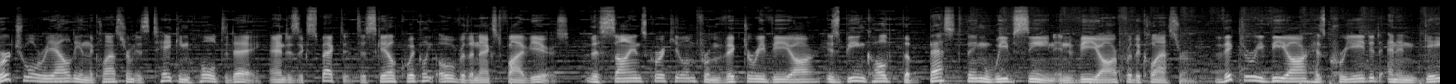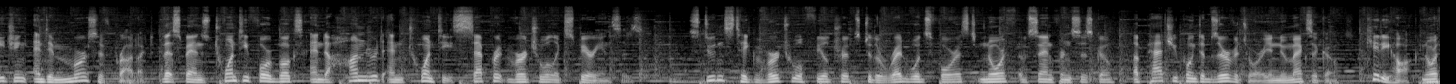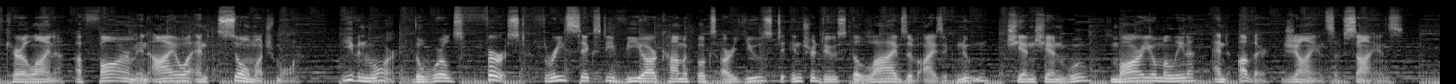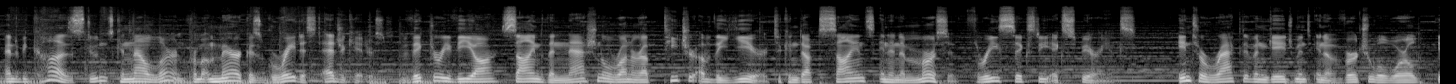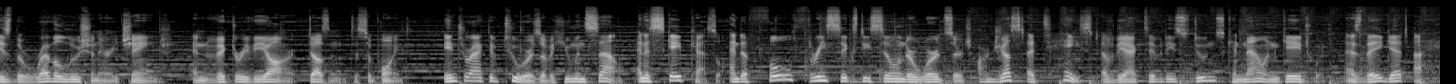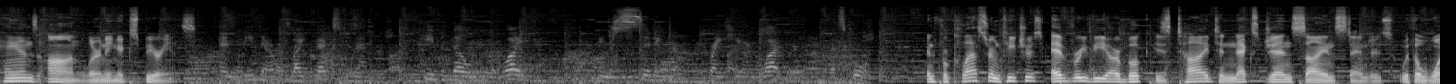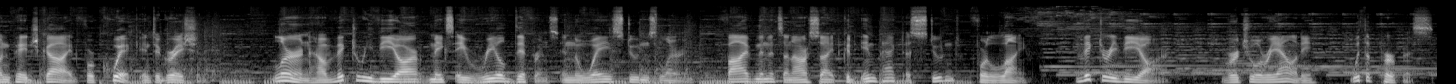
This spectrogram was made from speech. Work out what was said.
Virtual reality in the classroom is taking hold today and is expected to scale quickly over the next five years. The science curriculum from Victory VR is being called the best thing we've seen in VR for the classroom. Victory VR has created an engaging and immersive product that spans 24 books and 120 separate virtual experiences. Students take virtual field trips to the Redwoods Forest north of San Francisco, Apache Point Observatory in New Mexico, Kitty Hawk, North Carolina, a farm in Iowa, and so much more. Even more, the world's first 360 VR comic books are used to introduce the lives of Isaac Newton, Chien-Shiung Wu, Mario Molina, and other giants of science. And because students can now learn from America's greatest educators, Victory VR signed the national runner up Teacher of the Year to conduct science in an immersive 360 experience. Interactive engagement in a virtual world is the revolutionary change, and Victory VR doesn't disappoint interactive tours of a human cell, an escape castle, and a full 360 cylinder word search are just a taste of the activities students can now engage with as they get a hands on learning experience. And be there right next to them, even though in real life you're sitting right here in the library at school. And for classroom teachers, every VR book is tied to next gen science standards with a one page guide for quick integration. Learn how Victory VR makes a real difference in the way students learn. Five minutes on our site could impact a student for life. Victory VR, virtual reality with a purpose.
